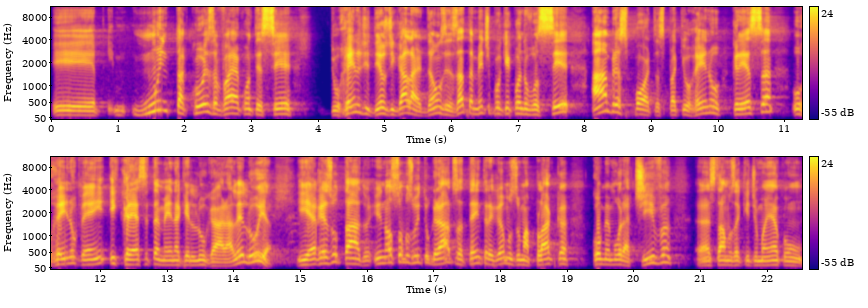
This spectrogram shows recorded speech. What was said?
E muita coisa vai acontecer do reino de Deus, de galardões, exatamente porque quando você abre as portas para que o reino cresça, o reino vem e cresce também naquele lugar. Aleluia! E é resultado. E nós somos muito gratos, até entregamos uma placa comemorativa. Eh, estamos aqui de manhã com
